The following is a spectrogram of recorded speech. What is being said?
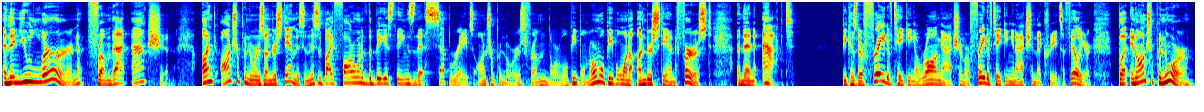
and then you learn from that action. Entrepreneurs understand this, and this is by far one of the biggest things that separates entrepreneurs from normal people. Normal people want to understand first and then act because they're afraid of taking a wrong action or afraid of taking an action that creates a failure. But an entrepreneur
